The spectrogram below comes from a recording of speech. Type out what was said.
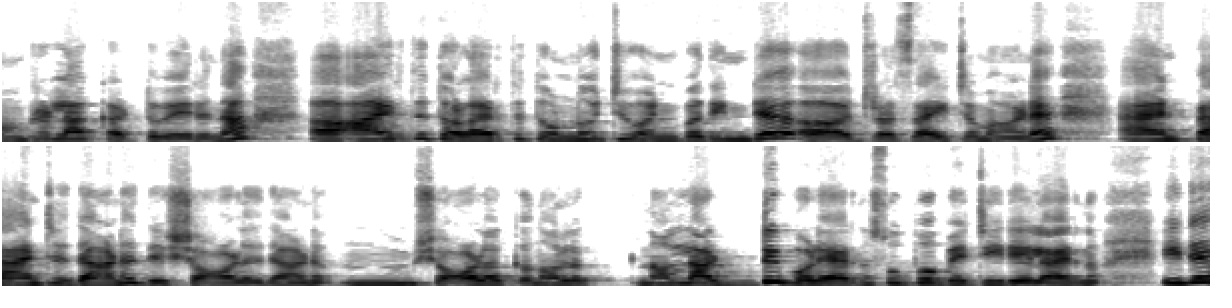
അംബ്രല കട്ട് വരുന്ന ആയിരത്തി തൊള്ളായിരത്തി തൊണ്ണൂറ്റി ഒൻപതിന്റെ ഡ്രസ് ഐറ്റമാണ് ആൻഡ് പാന്റ് ഇതാണ്. ഇത് ഷോൾ ഇതാണ്. ഷോളൊക്കെ നല്ല നല്ല അടിപൊളിയായിരുന്നു. സൂപ്പർ മെറ്റീരിയലായിരുന്നു ഇത്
